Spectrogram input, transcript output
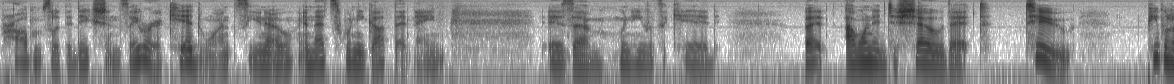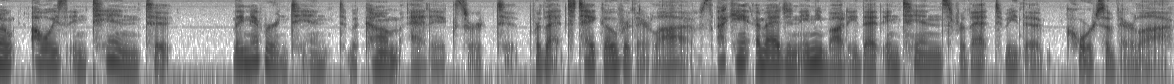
problems with addictions, they were a kid once, you know, and that's when he got that name is um, when he was a kid. But I wanted to show that too, people don't always intend to they never intend to become addicts or to for that to take over their lives. I can't imagine anybody that intends for that to be the course of their life.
